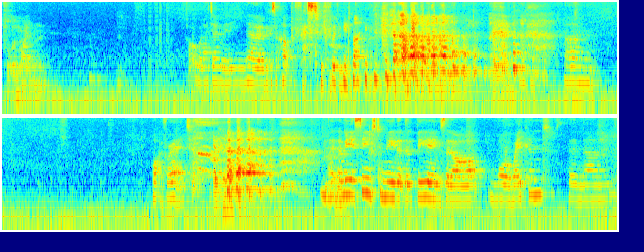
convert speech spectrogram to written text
full enlightenment? Oh, well, I don't really know because I can't profess to be fully enlightened. um, what I've read. Okay. I, I, mean, it seems to me that the beings that are more awakened then um,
